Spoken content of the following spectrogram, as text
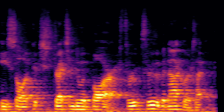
He saw it stretch into a bar through through the binoculars. I,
